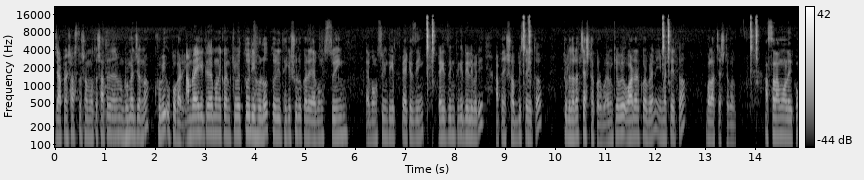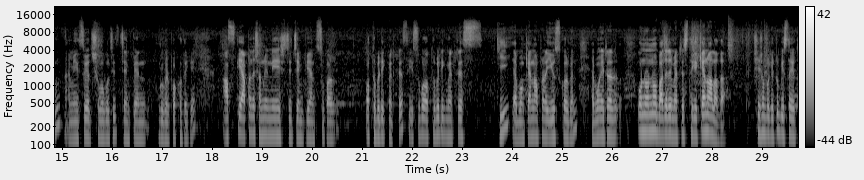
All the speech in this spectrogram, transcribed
যা আপনার স্বাস্থ্যসম্মত সাথে ঘুমের জন্য খুবই উপকারী। আমরা এটা মনে করেন কীভাবে তৈরি হলো, তৈরি থেকে শুরু করে এবং সুইং এবং সুইং থেকে প্যাকেজিং প্যাকেজিং থেকে ডেলিভারি আপনি সব বিস্তারিত তুলে ধরার চেষ্টা করব এবং কীভাবে অর্ডার করবেন এই বিস্তারিত বলার চেষ্টা করব। আসসালামু আলাইকুম, আমি সৈয়দ শুভ বলছি চ্যাম্পিয়ন গ্রুপের পক্ষ থেকে। আজকে আপনাদের সামনে নিয়ে এসেছি চ্যাম্পিয়ন সুপার অর্থোপেডিক ম্যাট্রেস। এই সুপার অর্থোপেডিক ম্যাট্রেস কি এবং কেন আপনারা ইউজ করবেন এবং এটার অন্য অন্য বাজারের ম্যাট্রেস থেকে কেন আলাদা? সেই সম্পর্কে একটু বিস্তারিত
